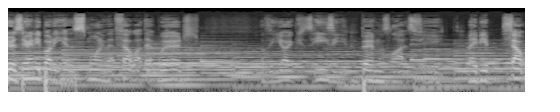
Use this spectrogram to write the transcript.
Wonder is there anybody here this morning that felt like that word of the yoke is easy and burden is light for you? Maybe you felt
